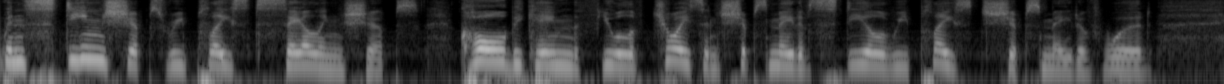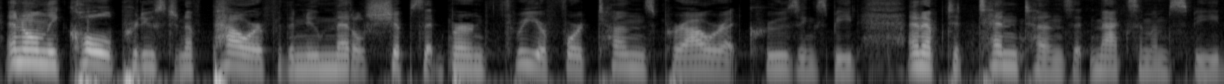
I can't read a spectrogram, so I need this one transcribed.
When steamships replaced sailing ships, coal became the fuel of choice and ships made of steel replaced ships made of wood, and only coal produced enough power for the new metal ships that burned three or four tons per hour at cruising speed and up to ten tons at maximum speed.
